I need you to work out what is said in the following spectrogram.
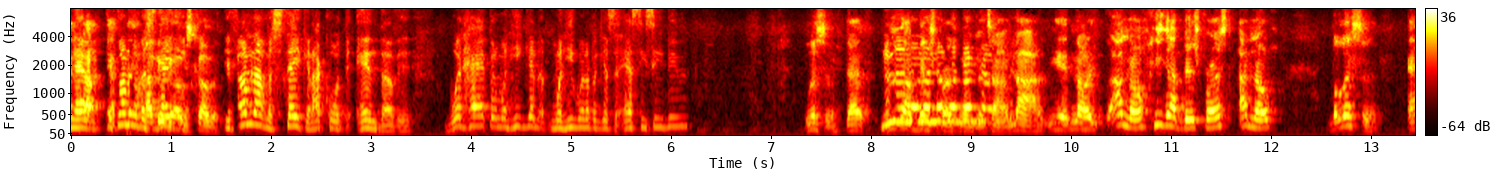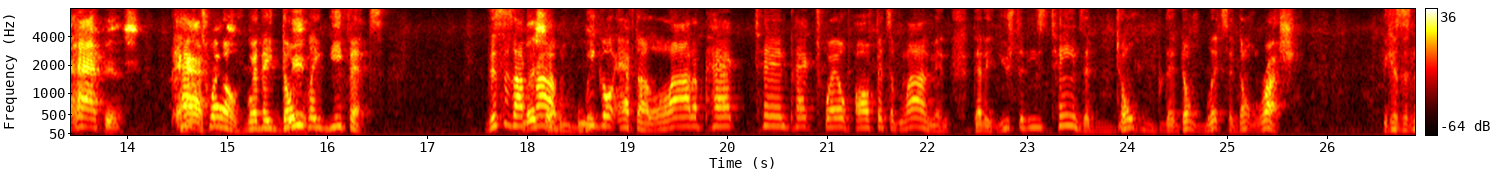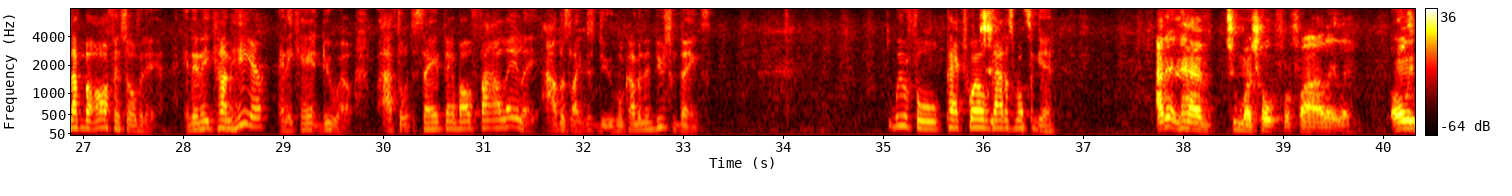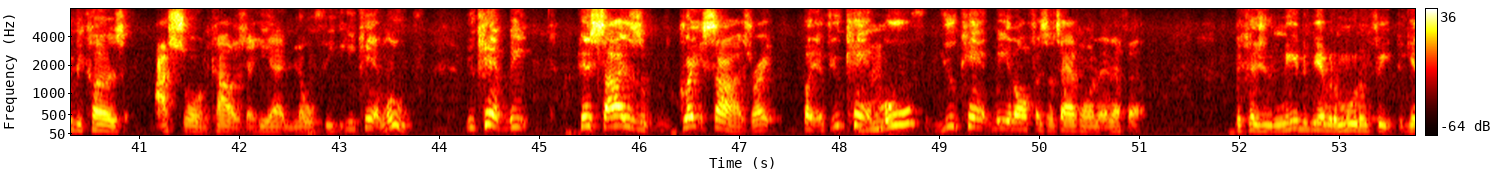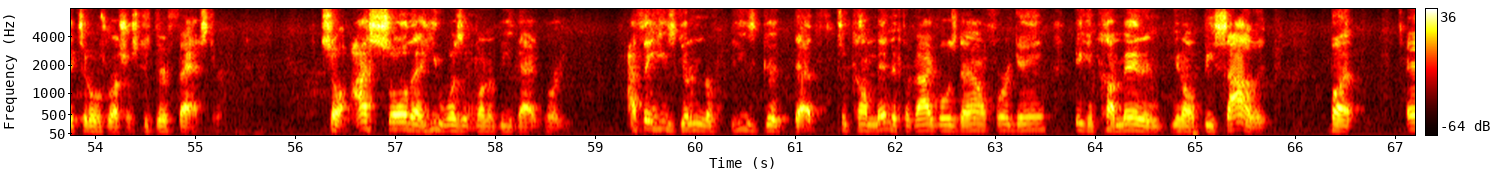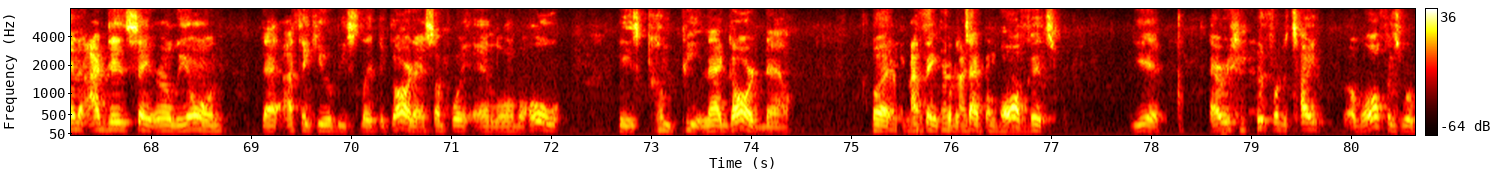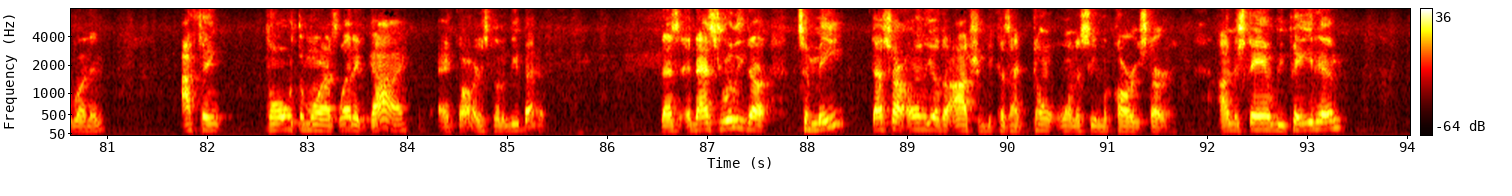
Now, if I'm not mistaken, if I'm not mistaken, I caught the end of it. What happened when he get when he went up against the SEC dude? Listen, that No, he no, got no, bench no, pressed no, one no, good time. Nah, yeah, no, I know he got bench pressed. I know, but listen, it happens. Pac 12, where they don't We- play defense. This is our Listen, problem. We go after a lot of Pac 10, Pac 12 offensive linemen that are used to these teams that don't that don't blitz, that don't rush. Because there's nothing but offense over there. And then they come here and they can't do well. I thought the same thing about Lele. I was like, this dude gonna come in and do some things. We were fooled. Pac 12 got us once again. I didn't have too much hope for Lele, only because I saw in college that he had no feet. He can't move. You can't be his size is great size, right? But if you can't Mhm. move, you can't be an offensive tackle in the NFL because you need to be able to move them feet to get to those rushers because they're faster. So I saw that he wasn't going to be that great. I think he's good enough. He's good depth to come in. If a guy goes down for a game, he can come in and you know be solid. But and I did say early on that I think he would be slid to guard at some point, and lo and behold, he's competing at guard now. But I think for the type of offense, yeah, every for the type of offense we're running, I think going with the more athletic guy at guard is going to be better. That's and that's really the to me that's our only other option because I don't want to see Mekari starting. I understand we paid him,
